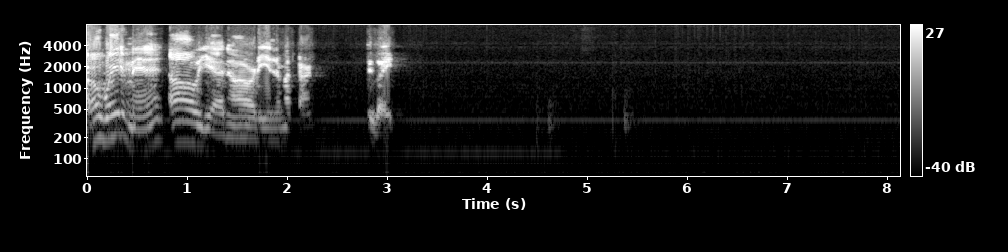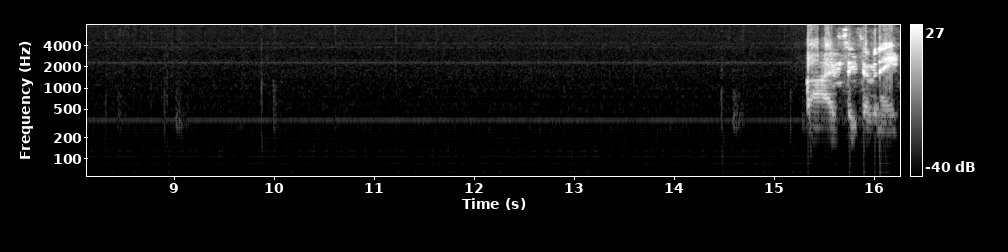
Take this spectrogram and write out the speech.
Oh, wait a minute. Oh, yeah, no, I already ended my turn. Too late. Five, six, seven, eight.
